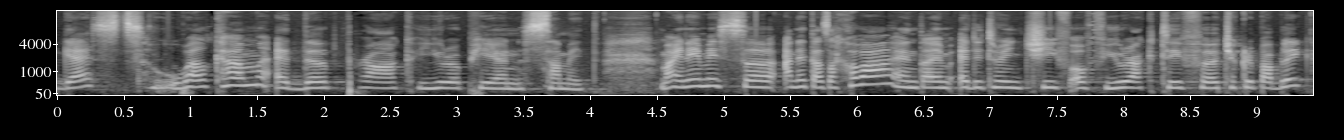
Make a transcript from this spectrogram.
guests, welcome at the Prague European Summit. My name is uh, Aneta Zachová and I am editor-in-chief of Euractiv uh, Czech Republic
